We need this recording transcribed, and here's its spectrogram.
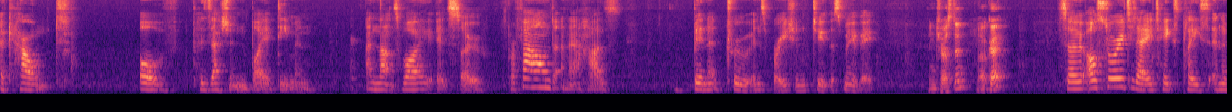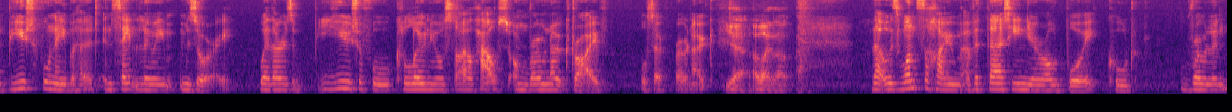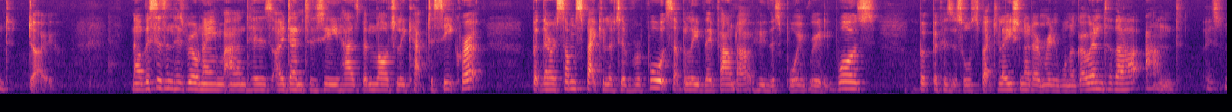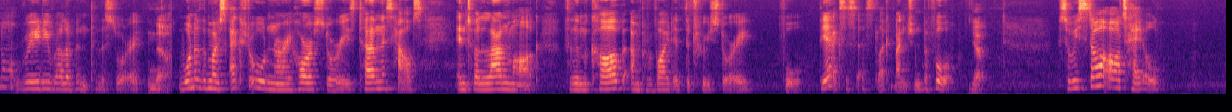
account of possession by a demon. And that's why it's so profound and it has been a true inspiration to this movie. Interesting. Okay. So, our story today takes place in a beautiful neighborhood in St. Louis, Missouri, where there is a beautiful colonial style house on Roanoke Drive, also Roanoke, Yeah, I like that. that was once the home of a 13 year old boy called Roland Doe. Now, this isn't his real name, and his identity has been largely kept a secret, but there are some speculative reports that believe they found out who this boy really was. But because it's all speculation, I don't really want to go into that, and it's not really relevant to the story. No. One of the most extraordinary horror stories turned this house into a landmark for the macabre and provided the true story for The Exorcist, like I mentioned before. Yep. So we start our tale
